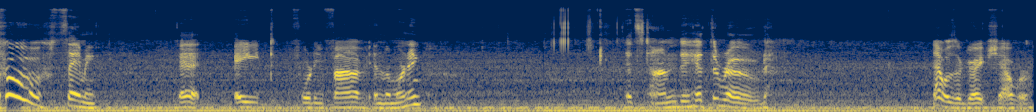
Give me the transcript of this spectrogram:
pooh, Sammy, at 8.45 in the morning. It's time to hit the road. That was a great shower.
